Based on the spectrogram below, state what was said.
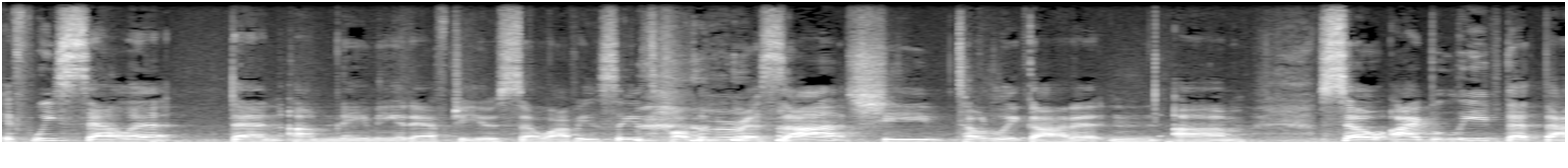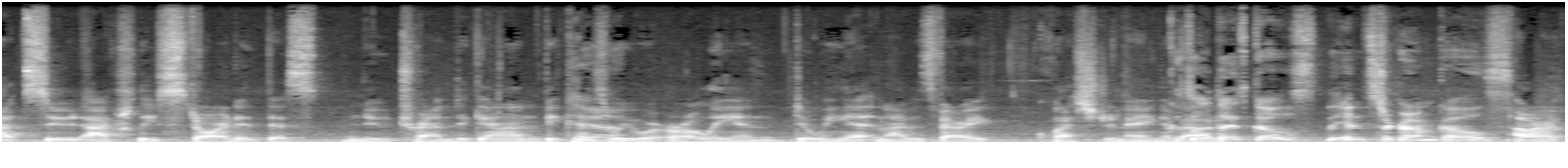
if we sell it, then I'm naming it after you. So obviously it's called the Marissa. she totally got it. And um, so I believe that that suit actually started this new trend again because yeah. we were early in doing it and I was very questioning because all those girls, the Instagram girls, are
